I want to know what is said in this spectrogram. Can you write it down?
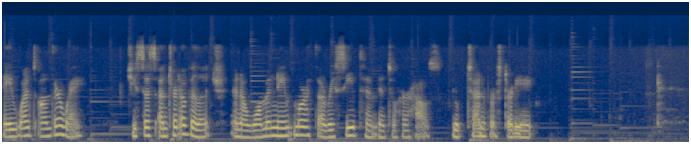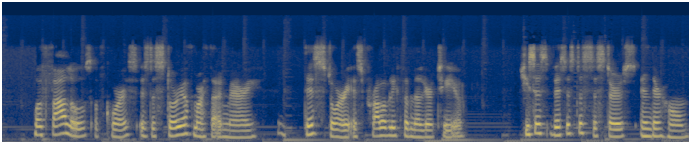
they went on their way, Jesus entered a village, and a woman named Martha received him into her house. Luke 10, verse 38. What follows, of course, is the story of Martha and Mary. This story is probably familiar to you. Jesus visits the sisters in their home.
